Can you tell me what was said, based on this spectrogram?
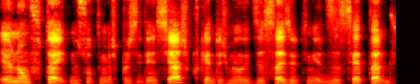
eu não votei nas últimas presidenciais, porque em 2016 eu tinha 17 anos.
